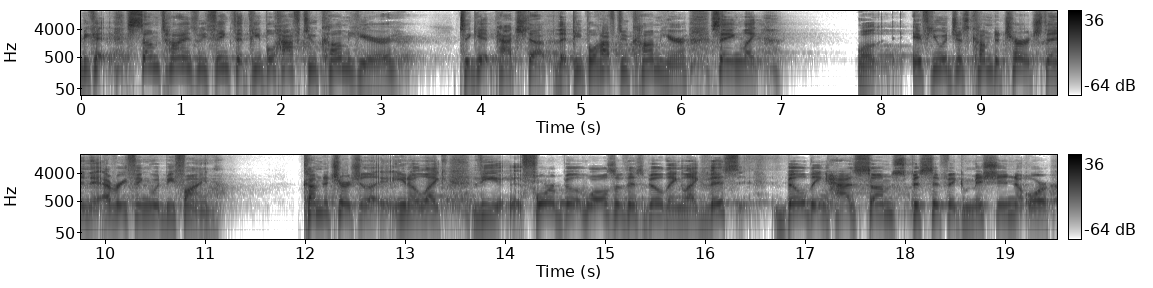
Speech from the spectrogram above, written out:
Because sometimes we think that people have to come here to get patched up, that people have to come here saying, like, well, if you would just come to church, then everything would be fine. Come to church, you know, like the four walls of this building, like this building has some specific mission or,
